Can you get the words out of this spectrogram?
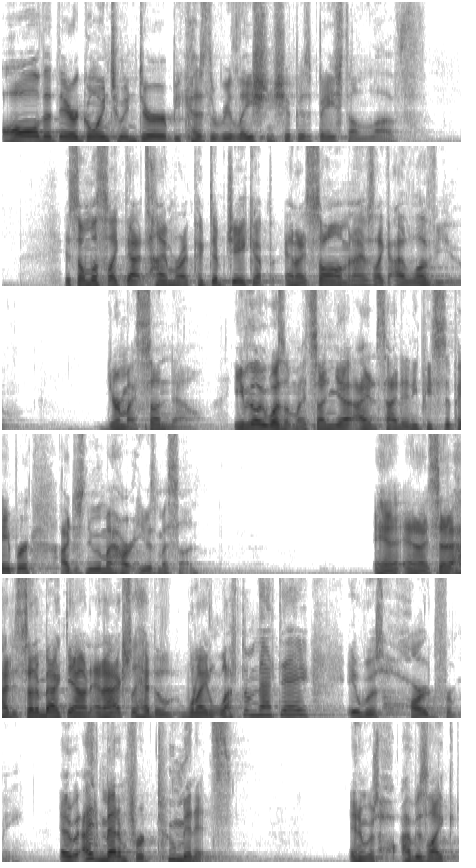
all that they are going to endure because the relationship is based on love. It's almost like that time where I picked up Jacob and I saw him and I was like, I love you. You're my son now. Even though he wasn't my son yet, I hadn't signed any pieces of paper. I just knew in my heart he was my son. And, and I, said, I had to set him back down. And I actually had to, when I left him that day, it was hard for me. I had met him for two minutes. And it was, I was like,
